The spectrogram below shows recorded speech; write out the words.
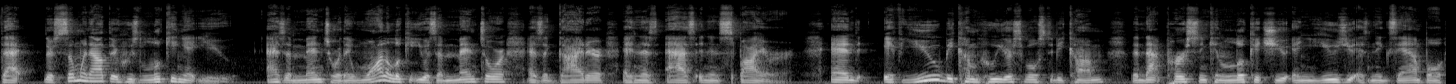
that there's someone out there who's looking at you as a mentor. They want to look at you as a mentor, as a guider, and as, as an inspirer. And if you become who you're supposed to become, then that person can look at you and use you as an example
